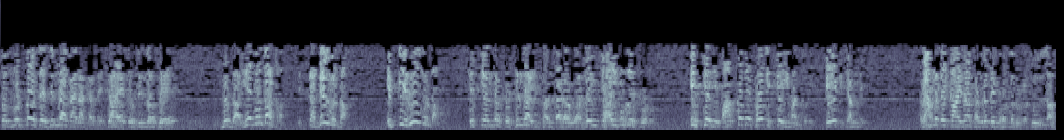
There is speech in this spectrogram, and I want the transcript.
تو مردوں سے زندہ پیدا کر دے، چاہے تو زندوں سے مردہ۔ یہ مردہ تھا، اس کا دل مردہ، اس کی روح مردہ۔ اس کے اندر سے زندہ انسان پیدا ہوا، جو انتہائی مخلص کو اس کے نفاق کو دیکھو، اس کے ایمان کو دیکھو۔ ایک جنگ میں رحمت کائنات حضرت محمد الرسول اللہ۔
